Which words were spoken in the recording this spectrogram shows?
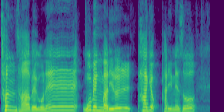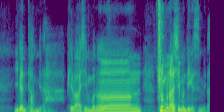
1,400원에 500마리를 파격 할인해서 이벤트 합니다. 필요하신 분은 주문하시면 되겠습니다.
